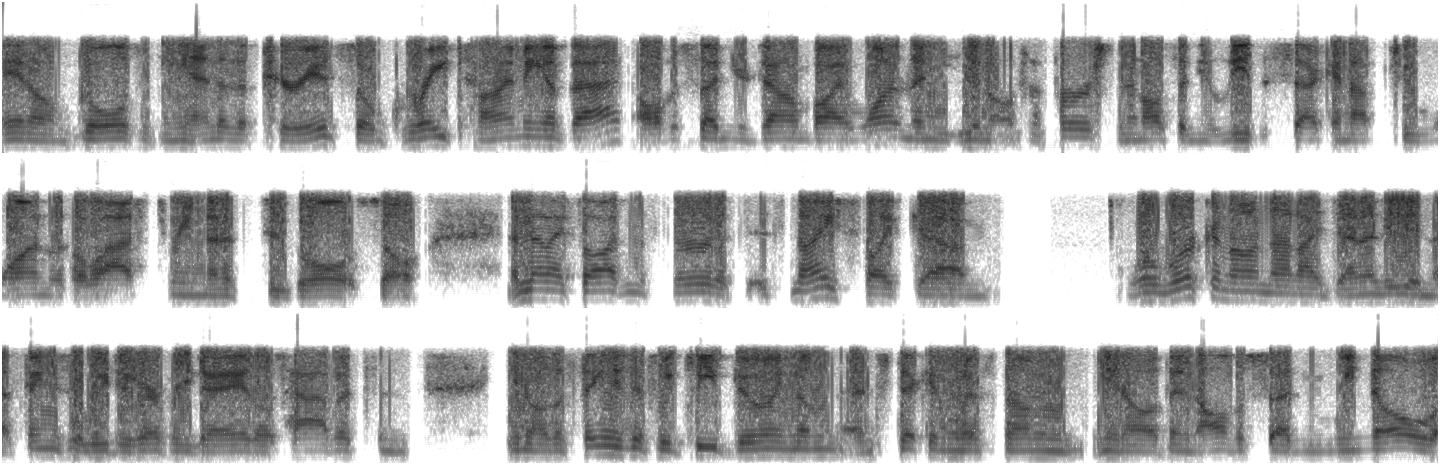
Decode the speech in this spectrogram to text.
you know, goals at the end of the period. So great timing of that. All of a sudden you're down by one, and then you know the first, and then all of a sudden you lead the second up to one with the last three minutes, two goals. So, and then I thought in the third, it's, it's nice, like. um we're working on that identity and the things that we do every day, those habits, and you know the things. If we keep doing them and sticking with them, you know, then all of a sudden we know.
